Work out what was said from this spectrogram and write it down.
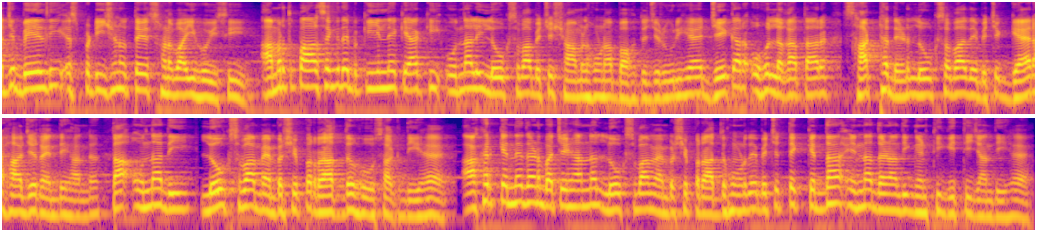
ਅੱਜ ਬੇਲ ਦੀ ਇਸ ਪਟੀਸ਼ਨ ਉੱਤੇ ਸੁਣਵਾਈ ਹੋਈ ਸੀ। ਅਮਰਤਪਾਲ ਸਿੰਘ ਦੇ ਵਕੀਲ ਨੇ ਕਿਹਾ ਕਿ ਉਹਨਾਂ ਲਈ ਲੋਕ ਸਭਾ ਵਿੱਚ ਸ਼ਾਮਲ ਹੋਣਾ ਬਹੁਤ ਜ਼ਰੂਰੀ ਹੈ। ਜੇਕਰ ਉਹ ਲਗਾਤਾਰ 60 ਦਿਨ ਲੋਕ ਸਭਾ ਦੇ ਵਿੱਚ ਗੈਰ ਹਾਜ਼ਰ ਰਹਿੰਦੇ ਹਨ, ਤਾਂ ਉਹਨਾਂ ਦੀ ਲੋਕ ਸਭਾ ਮੈਂਬਰਸ਼ਿਪ ਰੱਦ ਹੋ ਸਕਦੀ ਹੈ। ਆਖਰ ਕਿੰਨੇ ਦਿਨ ਬਚੇ ਹਨ ਲੋਕ ਸਭਾ ਮੈਂਬਰਸ਼ਿਪ ਰੱਦ ਹੋਣ ਦੇ ਵਿੱਚ ਤੇ ਕਿੱਦਾਂ ਇਹਨਾਂ ਦਿਨਾਂ ਦੀ ਗਿਣਤੀ ਕੀਤੀ ਜਾਂਦੀ ਹੈ?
